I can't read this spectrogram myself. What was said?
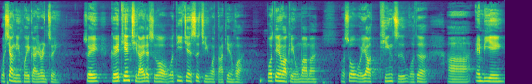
我向您悔改认罪。所以隔一天起来的时候，我第一件事情，我打电话，拨电话给我妈妈，我说我要停止我的啊 MBA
